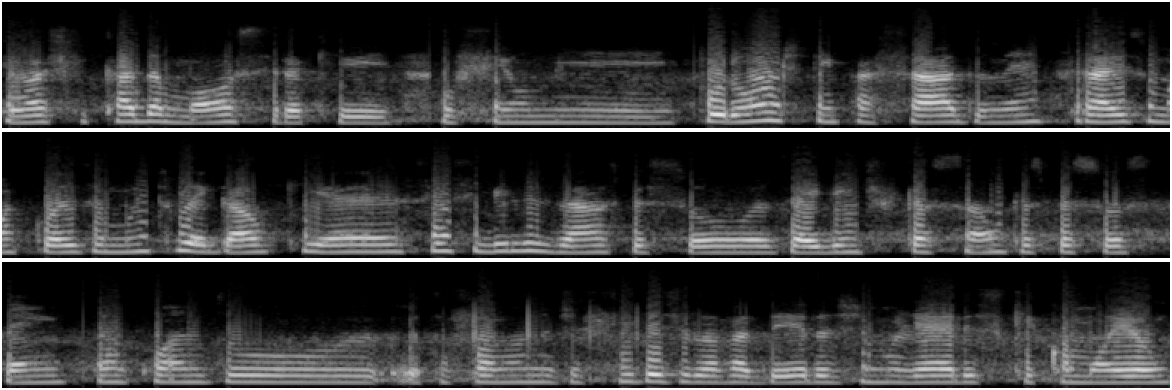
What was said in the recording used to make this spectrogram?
Eu acho que cada mostra que o filme, por onde tem passado, né, traz uma coisa muito legal que é sensibilizar as pessoas, a identificação que as pessoas têm. Então, quando eu estou falando de filhas de lavadeiras, de mulheres que, como eu,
